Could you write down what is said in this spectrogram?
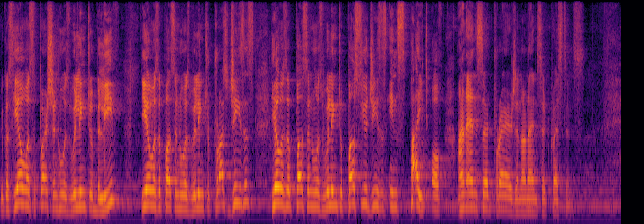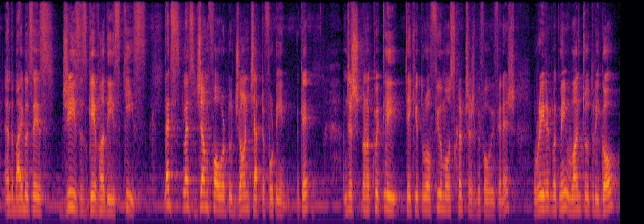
Because here was a person who was willing to believe. Here was a person who was willing to trust Jesus. Here was a person who was willing to pursue Jesus in spite of unanswered prayers and unanswered questions. And the Bible says Jesus gave her these keys. Let's, let's jump forward to John chapter 14, okay? I'm just going to quickly take you through a few more scriptures before we finish. Read it with me. One, two, three, go.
